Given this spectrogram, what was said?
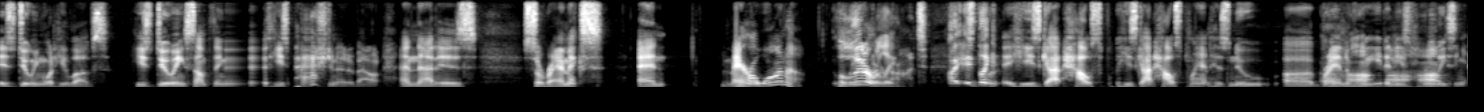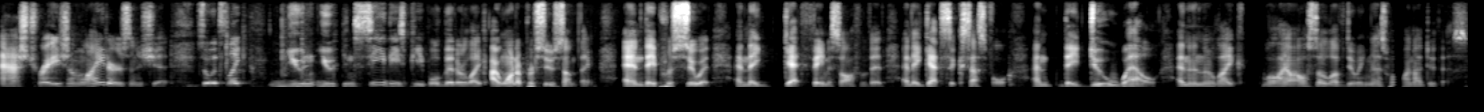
is doing what he loves. He's doing something that he's passionate about and that is ceramics and marijuana. believe it or Literally. not. I, it's like he's got house he's got houseplant his new uh, brand Uh-huh, of weed and he's uh-huh. releasing ashtrays and lighters and shit so it's like you you can see these people that are like i want to pursue something and they pursue it and they get famous off of it and they get successful and they do well and then they're like well i also love doing this why not do this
